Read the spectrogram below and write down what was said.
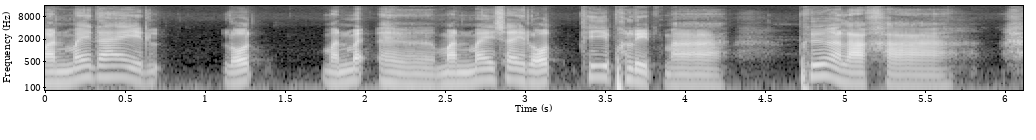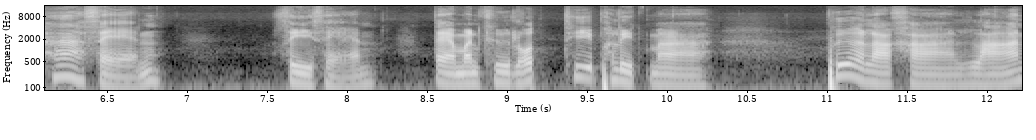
มันไม่ได้รถมันไม่เออมันไม่ใช่รถที่ผลิตมาเพื่อราคาห้าแสนสี่แสนแต่มันคือรถที่ผลิตมา เพื่อราคาล้าน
